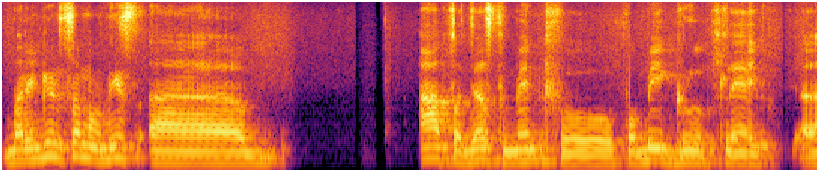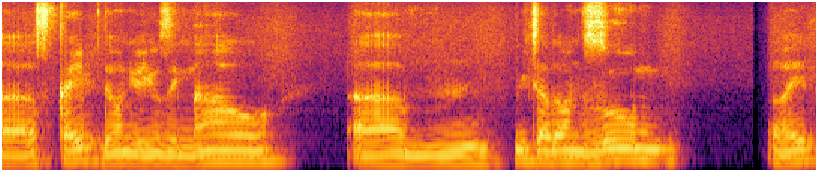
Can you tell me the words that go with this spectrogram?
but again, some of these uh, apps are just meant for for big groups like uh, Skype, the one you're using now. Um, which are on Zoom, right?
